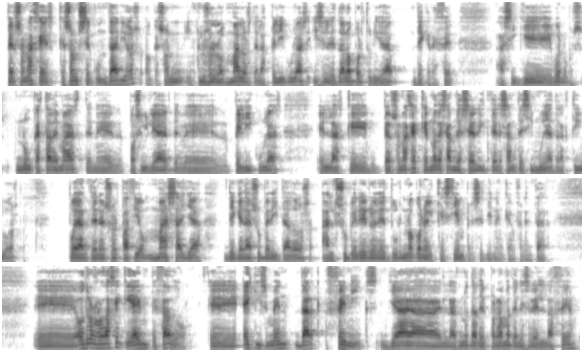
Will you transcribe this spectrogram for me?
personajes que son secundarios o que son incluso los malos de las películas y se les da la oportunidad de crecer. Así que, bueno, pues nunca está de más tener posibilidades de ver películas en las que personajes que no dejan de ser interesantes y muy atractivos puedan tener su espacio más allá de quedar supeditados al superhéroe de turno con el que siempre se tienen que enfrentar. Eh, otro rodaje que ha empezado, eh, X-Men Dark Phoenix. Ya en las notas del programa tenéis el enlace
